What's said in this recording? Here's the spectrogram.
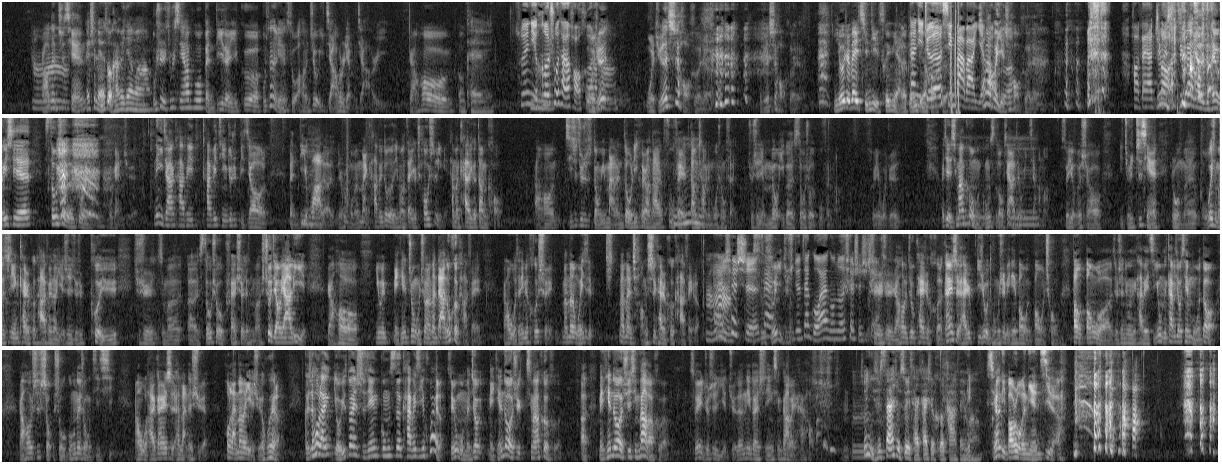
然后那之前哎，是连锁咖啡店吗？不是，就是新加坡本地的一个不算连锁，好像只有一家或者两家而已。然后 OK，所以你喝出它的好喝了我觉得？我觉得是好喝的，我觉得是好喝的。你又是被群体催眠了。但你觉得新爸爸也金好喝？爸爸也是好喝的，好，大家知因为道了。新爸爸还有一些 social 的作用，我感觉那一家咖啡咖啡厅就是比较本地化的，比如说我们买咖啡豆的地方，在一个超市里面，他们开了一个档口，然后其实就是等于买完豆立刻让他付费，嗯当场就磨成粉，就是也没有一个 social 的部分嘛，所以我觉得，而且星巴克我们公司楼下就有一家嘛，所以有的时候。也就是之前就是我们我为什么之前开始喝咖啡呢？也是就是迫于就是什么呃 social pressure 叫什么社交压力，然后因为每天中午吃完饭大家都喝咖啡，然后我在那边喝水，慢慢我也是慢慢尝试开始喝咖啡了，哎啊，确实，所在所以就是我觉得在国外工作确实是这样。是是是，然后就开始喝了。刚开始还是逼着我同事每天帮我帮我冲，帮我帮我就是用那个咖啡机，因为我们的咖啡机要先磨豆，然后是手手工那种机器，然后我还刚开始还懒得学，后来慢慢也学会了。可是后来有一段时间公司的咖啡机坏了，所以我们就每天都要去星巴克喝，啊、每天都要去星爸爸喝，所以就是也觉得那段时间星爸爸也还好吧。嗯 所以你是三十岁才开始喝咖啡没吗？谁让你暴露我的年纪的？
